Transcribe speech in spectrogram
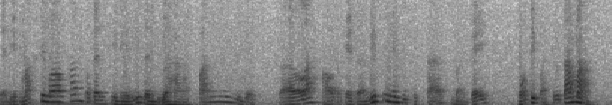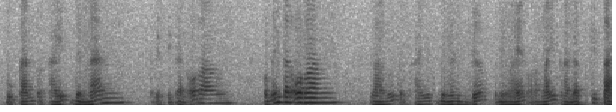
Jadi maksimalkan potensi diri dan juga harapan juga segala hal terkait dengan mimpi-mimpi kita sebagai motivasi utama. Bukan terkait dengan kritikan orang komentar orang lalu terkait dengan juga penilaian orang lain terhadap kita.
